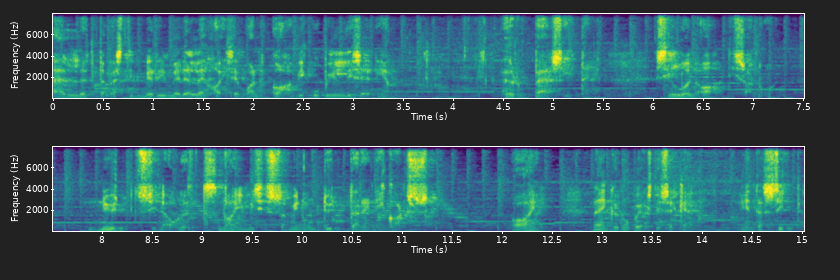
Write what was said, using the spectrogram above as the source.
ällöttävästi merivedelle haisevan kahvikupillisen ja hörppää siitä. Silloin Ahti sanoo, nyt sinä olet naimisissa minun tyttäreni kanssa. Ai, näinkö nopeasti se käy? Entäs sitten?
